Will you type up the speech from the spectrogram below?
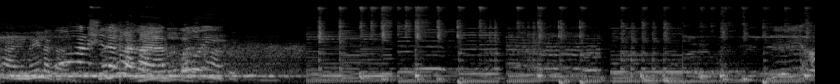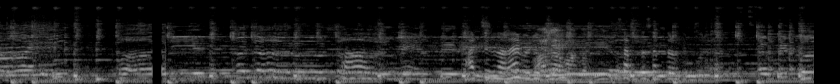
लगा नहीं लगाया। नहीं। लगाया अच्छे गाना है वीडियो। सब तो सब तरह के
